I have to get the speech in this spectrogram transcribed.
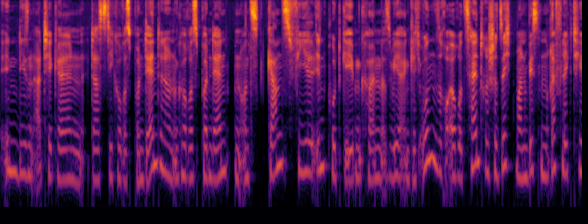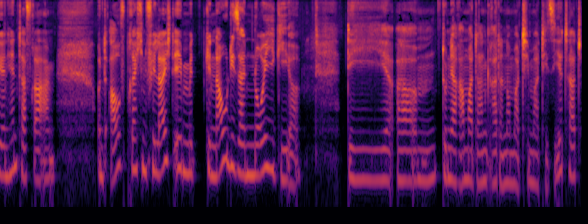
in diesen Artikeln, dass die Korrespondentinnen und Korrespondenten uns ganz viel Input geben können, dass wir eigentlich unsere eurozentrische Sicht mal ein bisschen reflektieren, hinterfragen und aufbrechen, vielleicht eben mit genau dieser Neugier, die ähm, Dunja Ramadan gerade nochmal thematisiert hat.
